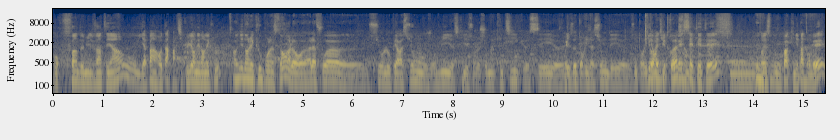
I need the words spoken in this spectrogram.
pour fin 2021 ou il n'y a pas un retard particulier, on est dans les clous? On est dans les clous pour l'instant. Alors, euh, à la fois euh, sur l'opération, aujourd'hui, ce qui est sur le chemin critique, euh, c'est euh, Oui. les autorisations des euh, Qui autorités aurait dû tomber cet été, une autorisation ou pas qui n'est pas tombée,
